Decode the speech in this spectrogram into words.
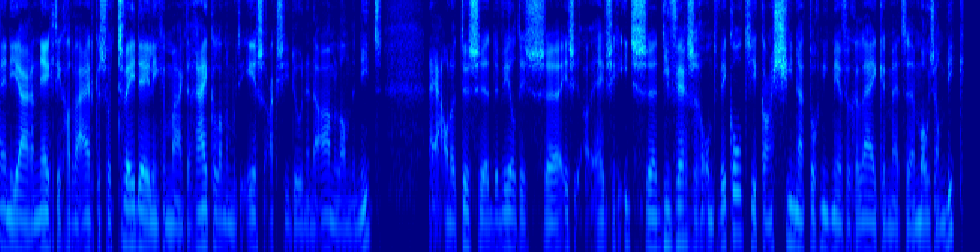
in de jaren 90 hadden we eigenlijk een soort tweedeling gemaakt. De rijke landen moeten eerst actie doen en de arme landen niet. Nou ja, ondertussen, de wereld is, uh, is, heeft zich iets uh, diverser ontwikkeld. Je kan China toch niet meer vergelijken met uh, Mozambique.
